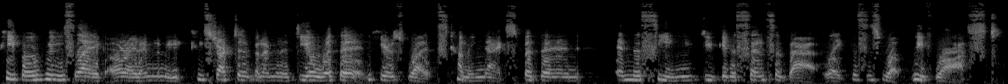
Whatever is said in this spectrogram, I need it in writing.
people who's like, all right, I'm going to be constructive and I'm going to deal with it, and here's what's coming next. But then in the scene, you do get a sense of that, like this is what we've lost.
